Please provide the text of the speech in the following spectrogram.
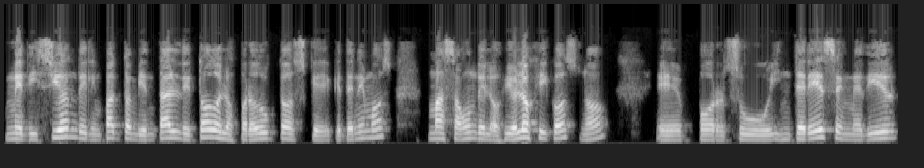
medición del impacto ambiental de todos los productos que, tenemos, más aún de los biológicos, ¿no? Eh, por su interés en medir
